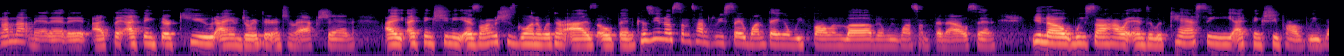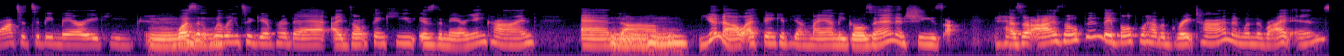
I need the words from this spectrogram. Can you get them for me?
I'm not mad at it. I think I think they're cute. I enjoyed their interaction. I, I think she need as long as she's going in with her eyes open because you know sometimes we say one thing and we fall in love and we want something else and you know we saw how it ended with Cassie I think she probably wanted to be married he mm-hmm. wasn't willing to give her that I don't think he is the marrying kind and um, mm-hmm. um, you know, I think if Yung Miami goes in and she's has her eyes open, they both will have a great time. And when the ride ends,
